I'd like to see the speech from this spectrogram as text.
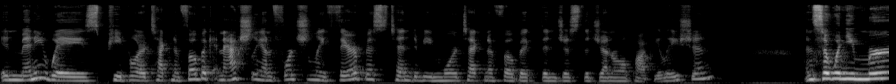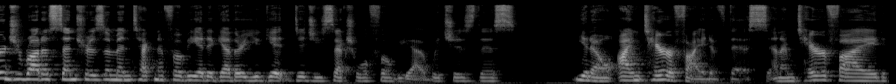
In many ways, people are technophobic. And actually, unfortunately, therapists tend to be more technophobic than just the general population. And so when you merge erotocentrism and technophobia together, you get digisexual phobia, which is this, you know, I'm terrified of this and I'm terrified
